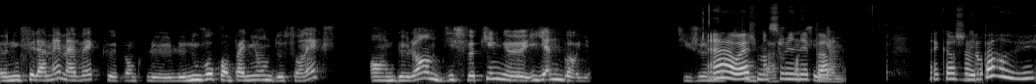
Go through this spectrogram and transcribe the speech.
euh, nous fait la même avec euh, donc le, le nouveau compagnon de son ex en gueulant This fucking euh, Ian Boy. Si je ne me Ah ouais, je m'en souvenais pas. D'accord, je Ah l'ai pas revu.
